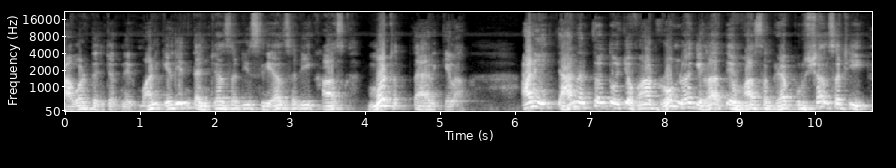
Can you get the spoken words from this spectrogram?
आवड त्यांच्यात निर्माण केली आणि त्यांच्यासाठी स्त्रियांसाठी खास मठ तयार केला. आणि त्यानंतर तो जेव्हा रोमला गेला तेव्हा सगळ्या पुरुषांसाठी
